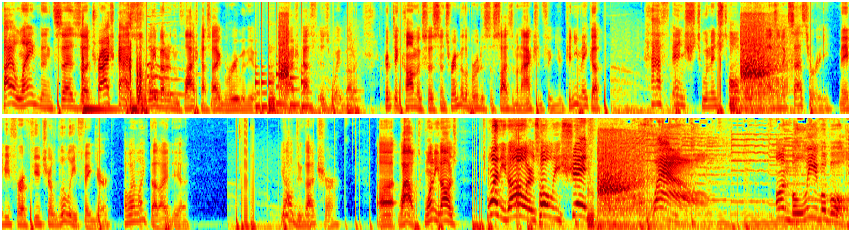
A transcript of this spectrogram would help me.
Kyle Langdon says uh, Trashcast is way better than Flashcast. I agree with you. Trashcast is way better. Cryptic Comics says since Rainbow the Brute is the size of an action figure, can you make a half inch to an inch tall version as an accessory, maybe for a future Lily figure? Oh, I like that idea. Yeah, I'll do that, sure. Uh, wow, twenty dollars. Twenty dollars. Holy shit! Wow. Unbelievable.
